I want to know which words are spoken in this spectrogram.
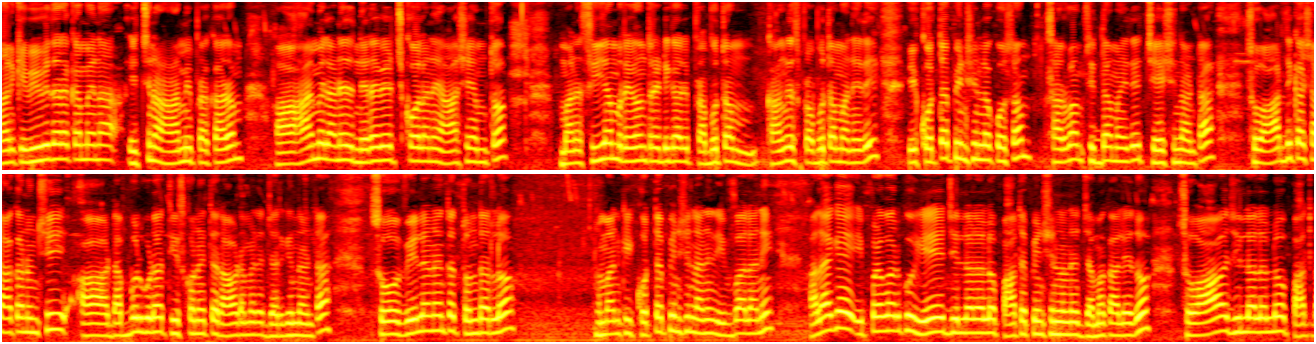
మనకి వివిధ రకమైన ఇచ్చిన హామీ ప్రకారం ఆ హామీలు అనేది నెరవేర్చుకోవాలనే ఆశయంతో మన సీఎం రేవంత్ రెడ్డి గారి ప్రభుత్వం కాంగ్రెస్ ప్రభుత్వం అనేది ఈ కొత్త పెన్షన్ల కోసం సర్వం సిద్ధమైతే చేసిందంట. సో ఆర్థిక శాఖ నుంచి ఆ డబ్బులు కూడా తీసుకొని అయితే రావడం అయితే జరిగిందంట. సో వీలైనంత తొందరలో మనకి కొత్త పెన్షన్లు అనేది ఇవ్వాలని అలాగే ఇప్పటివరకు ఏ జిల్లాలలో పాత పెన్షన్లు అనేది జమ కాలేదో సో ఆ జిల్లాలలో పాత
